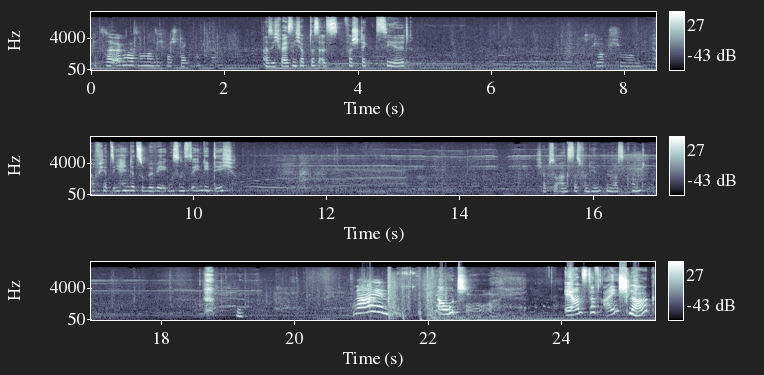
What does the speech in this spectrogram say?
Gibt es da irgendwas, wo man sich verstecken kann? Also ich weiß nicht, ob das als versteckt zählt. Ich glaube schon. Hör auf jetzt die Hände zu bewegen, sonst sehen die dich. Habe so Angst, dass von hinten was kommt. Nein! Autsch! Ernsthaft Einschlag?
